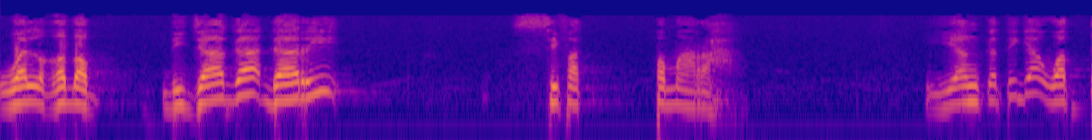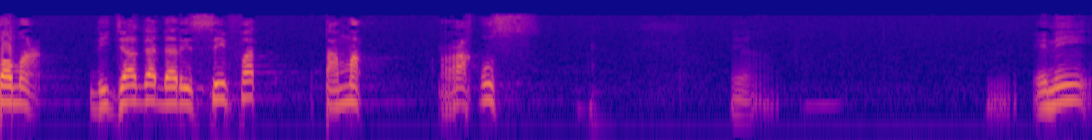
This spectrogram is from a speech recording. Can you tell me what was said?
wal ghadab dijaga dari sifat pemarah. Yang ketiga wattoma, dijaga dari sifat tamak, rakus. Ya. Ini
